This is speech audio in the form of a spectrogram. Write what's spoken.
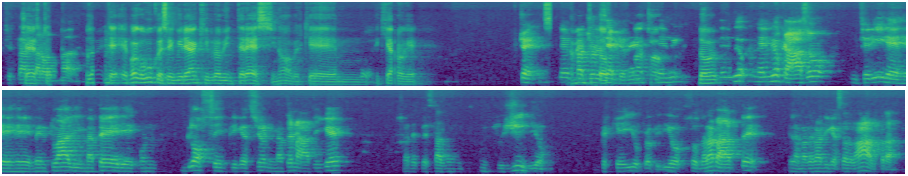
C'è tanta certo, roba. E poi comunque seguire anche i propri interessi, no? Perché sì. è chiaro che... Cioè, faccio l'esempio, nel, nel, nel, mio, nel mio caso, inserire eh, eventuali materie con grosse implicazioni matematiche sarebbe stato un, un suicidio, perché io, proprio, io sto da una parte e la matematica sta dall'altra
